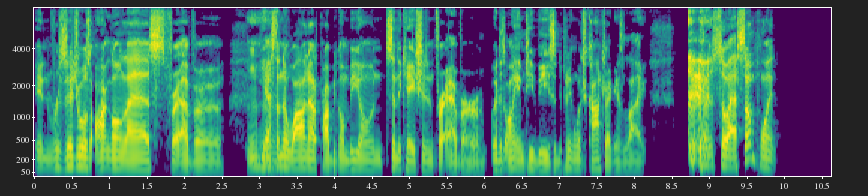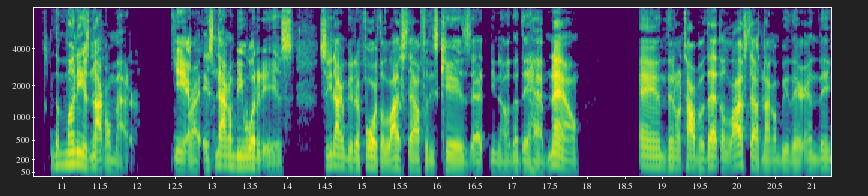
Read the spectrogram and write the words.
and residuals aren't gonna last forever. Mm-hmm. Yes, I know Wild Now it's probably gonna be on syndication forever, but it's on MTV. So depending on what your contract is like, so at some point, the money is not gonna matter, yeah. right? It's not gonna be what it is. So you're not gonna be able to afford the lifestyle for these kids that you know that they have now. And then on top of that, the lifestyle's not going to be there. And then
